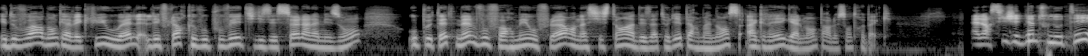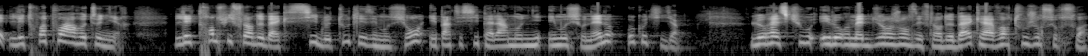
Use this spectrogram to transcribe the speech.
et de voir donc avec lui ou elle les fleurs que vous pouvez utiliser seul à la maison ou peut-être même vous former aux fleurs en assistant à des ateliers permanence agréés également par le centre BAC. Alors si j'ai bien tout noté, les trois points à retenir. Les 38 fleurs de bac ciblent toutes les émotions et participent à l'harmonie émotionnelle au quotidien. Le rescue est le remède d'urgence des fleurs de bac à avoir toujours sur soi.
